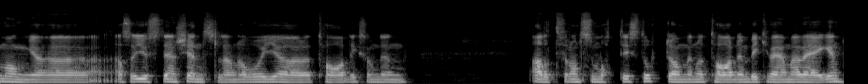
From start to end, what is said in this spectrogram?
mange altså Just den känslan av å gjøre, ta liksom den Alt fra smått til stort, da, men å ta den bekvemme veien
